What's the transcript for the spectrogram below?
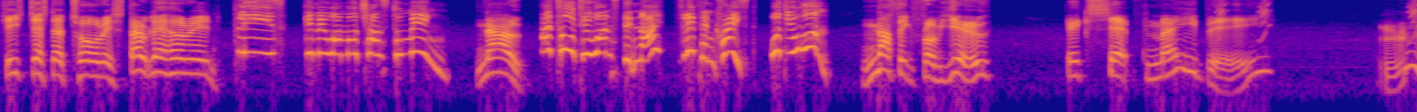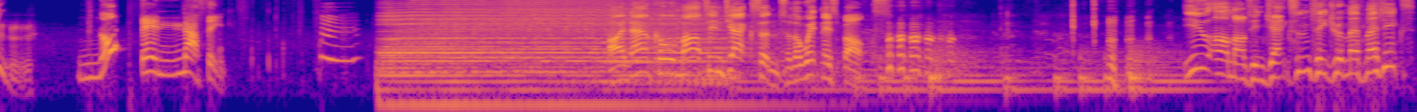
She's just a tourist. Don't let her in. Please, give me one more chance to ming. No, I told you once, didn't I? Flippin' Christ. What do you want? nothing from you. Except maybe. Mm. Nope. Then nothing. I now call Martin Jackson to the witness box. you are Martin Jackson, teacher of mathematics?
